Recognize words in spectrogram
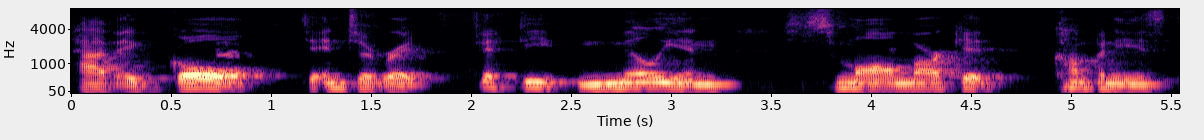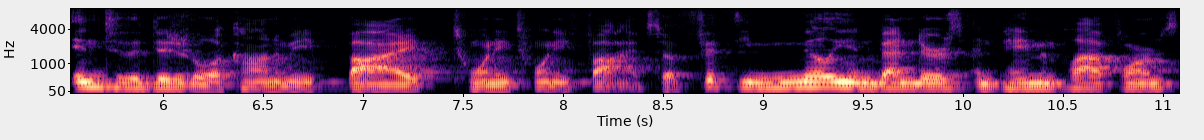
have a goal to integrate 50 million small market companies into the digital economy by 2025. So 50 million vendors and payment platforms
